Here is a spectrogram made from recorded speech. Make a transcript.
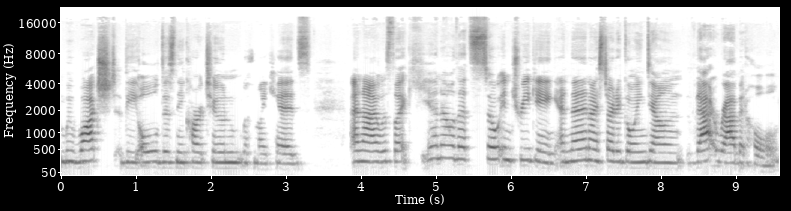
we watched the old Disney cartoon with my kids and I was like, you know, that's so intriguing. And then I started going down that rabbit hole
